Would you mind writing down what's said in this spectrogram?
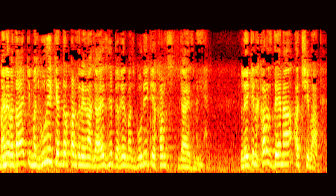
میں نے بتایا کہ مجبوری کے اندر قرض لینا جائز ہے، بغیر مجبوری کے قرض جائز نہیں ہے۔ لیکن قرض دینا اچھی بات ہے۔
